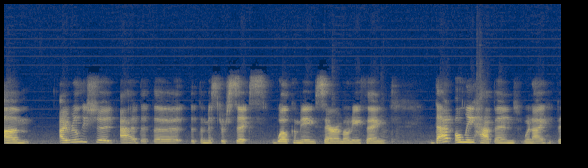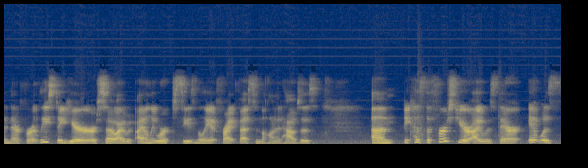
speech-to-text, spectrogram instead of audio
um, I really should add that the that the Mr. Six welcoming ceremony thing, that only happened when I had been there for at least a year or so. I would I only worked seasonally at Fright Fest in the haunted houses, um, because the first year I was there, it was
